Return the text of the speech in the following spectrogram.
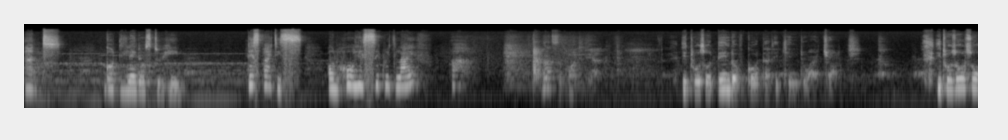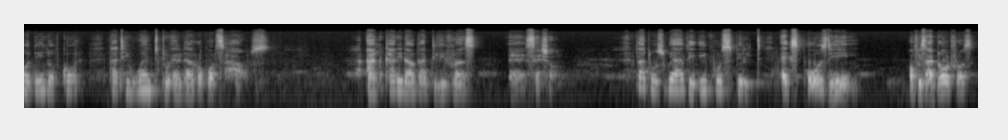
And God led us to him. Despite his unholy secret life, that's the point, dear. It was ordained of God that he came to our church. It was also ordained of God that he went to Elder Robert's house and carried out that deliverance uh, session. That was where the evil spirit exposed him of his adulterous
